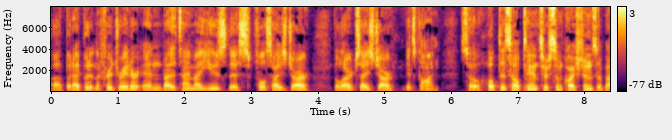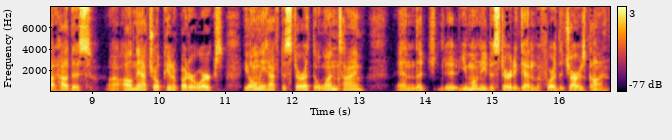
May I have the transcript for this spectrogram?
uh, but I put it in the refrigerator, and by the time I use this full-size jar, the large-size jar, it's gone. So hope this helps answer some questions about how this uh, all-natural peanut butter works. You only have to stir it the one time, and the you won't need to stir it again before the jar is gone.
